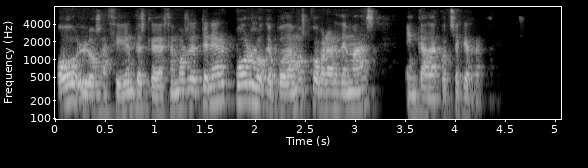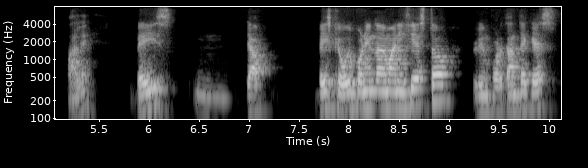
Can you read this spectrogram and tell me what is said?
o los accidentes que dejemos de tener por lo que podamos cobrar de más en cada coche que reparemos. ¿Vale? ¿Veis? Mm, ya veis que voy poniendo de manifiesto lo importante que es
